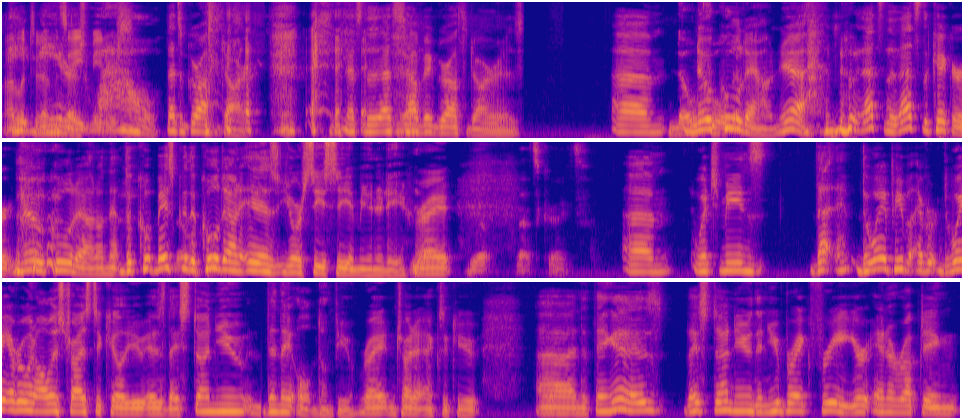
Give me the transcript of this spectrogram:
I looked it up. It's eight meters. Wow, that's Grothdar. that's the that's how big Grothdar is. Um, No no cooldown. cooldown. Yeah, no, that's the that's the kicker. No cooldown on that. The cool, basically No the cooldown is your CC immunity, Yeah. right? Yep, that's correct. um, which means that the way people ever the way everyone always tries to kill you is they stun you, then they ult dump you, right, and try to execute. Uh, and the thing is, they stun you, then you break free. You're interrupting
